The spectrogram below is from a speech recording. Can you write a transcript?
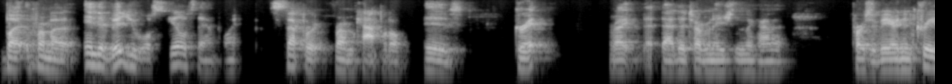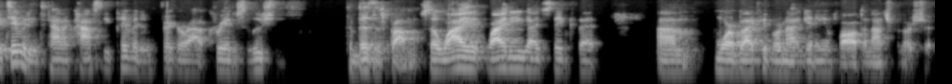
But from an individual skill standpoint, separate from capital is grit, right? That, that determination to kind of persevere and then creativity to kind of constantly pivot and figure out creative solutions to business problems. So why why do you guys think that um, more Black people are not getting involved in entrepreneurship?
